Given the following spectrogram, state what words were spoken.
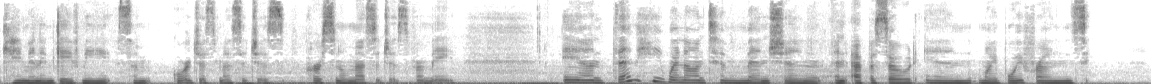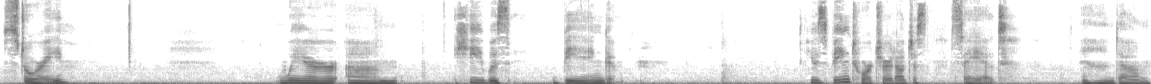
came in and gave me some gorgeous messages, personal messages from me. And then he went on to mention an episode in my boyfriend's story where um, he was being he was being tortured i'll just say it and um,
